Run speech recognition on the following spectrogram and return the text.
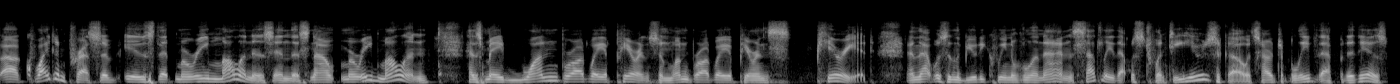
uh, quite quite impressive is that Marie Mullen is in this. Now, Marie Mullen has made one Broadway appearance and one Broadway appearance period. And that was in The Beauty Queen of Leenane. Sadly, that was 20 years ago. It's hard to believe that, but it is.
